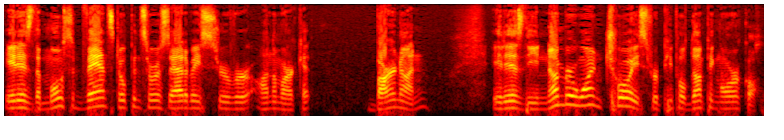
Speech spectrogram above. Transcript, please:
It is the most advanced open source database server on the market, bar none. It is the number one choice for people dumping Oracle.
